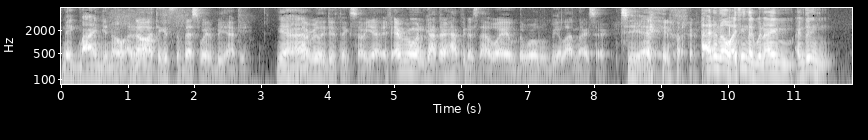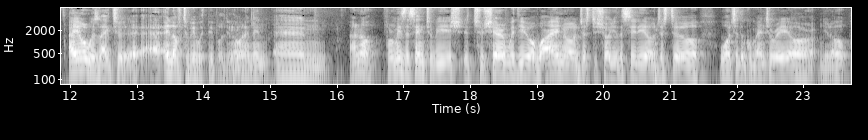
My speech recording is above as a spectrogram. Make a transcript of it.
make mine, you know. I don't No, know. I think it's the best way to be happy. yeah. I really do think so. Yeah, if everyone got their happiness that way, the world would be a lot nicer. See, yeah. You know I mean? I don't know. I think that when I'm I'm doing, I always like to. I I love to be with people. You know mm-hmm. what I mean? And I don't know. For me, it's the same to be sh- to share with you a wine, or just to show you the city, or just to watch a documentary, or you know,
